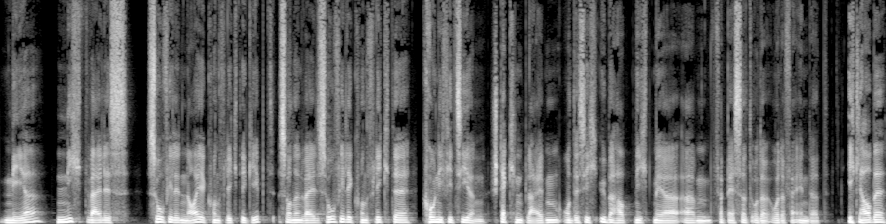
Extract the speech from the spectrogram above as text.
mehr, nicht weil es so viele neue Konflikte gibt, sondern weil so viele Konflikte chronifizieren, stecken bleiben und es sich überhaupt nicht mehr ähm, verbessert oder, oder verändert. Ich glaube,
